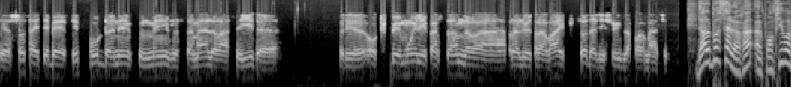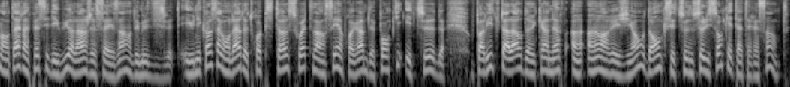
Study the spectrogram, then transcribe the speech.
ça, ça a été baissé pour donner un coup de main, justement, à essayer de, occuper moins les personnes après le travail, puis ça, d'aller suivre la formation. Dans le Bas-Saint-Laurent, un pompier volontaire a fait ses débuts à l'âge de 16 ans en 2018 et une école secondaire de Trois-Pistoles souhaite lancer un programme de pompiers-études. Vous parliez tout à l'heure d'un camp 911 en région, donc c'est une solution qui est intéressante.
